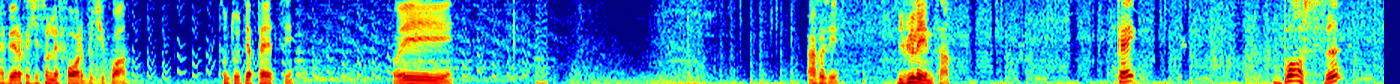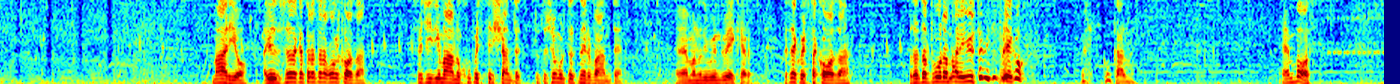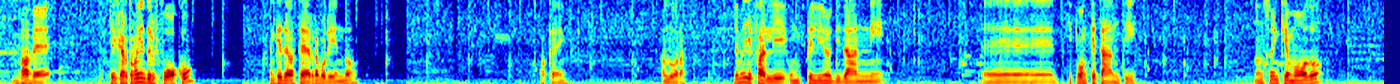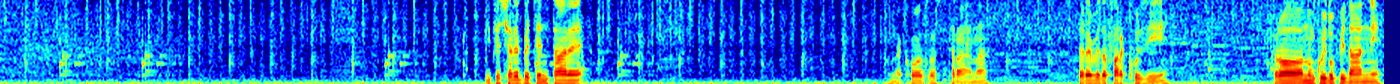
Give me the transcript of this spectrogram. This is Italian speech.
Ah, è vero che ci sono le forbici qua. Sono tutti a pezzi. Ui. Ah, così. Di violenza. Ok. Boss? Mario, aiuto, è stata catturata da qualcosa. Specie di mano, cupa e strisciante. Tutto ciò molto snervante. È la mano di Wind Waker. Cos'è questa cosa? Ho paura, Mario, aiutami, ti prego. Con calma. È un boss. Vabbè. C'è il cartomagno del fuoco. Anche della terra, volendo. Ok. Allora. Vediamo di fargli un pelino di danni. Eh, tipo anche tanti. Non so in che modo. Mi piacerebbe tentare una cosa strana. Sarebbe da far così. Però non coi doppi danni.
